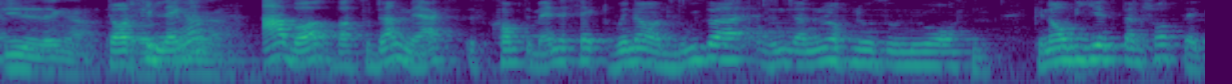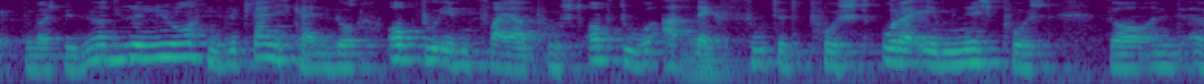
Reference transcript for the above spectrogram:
viel länger. Dauert viel länger, länger, aber was du dann merkst, es kommt im Endeffekt, Winner und Loser sind dann nur noch nur so Nuancen. Genau wie jetzt beim Shortstack zum Beispiel. Das sind diese Nuancen, diese Kleinigkeiten, so ob du eben Zweier pusht, ob du Ass 6 suited pusht oder eben nicht pusht. So und äh,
